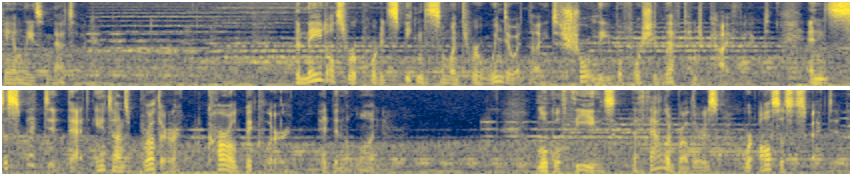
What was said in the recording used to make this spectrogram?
family's mattock. The maid also reported speaking to someone through a window at night shortly before she left Hinterkaifeck, and suspected that Anton's brother, Karl Bichler, had been the one. Local thieves, the Thaler brothers, were also suspected.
